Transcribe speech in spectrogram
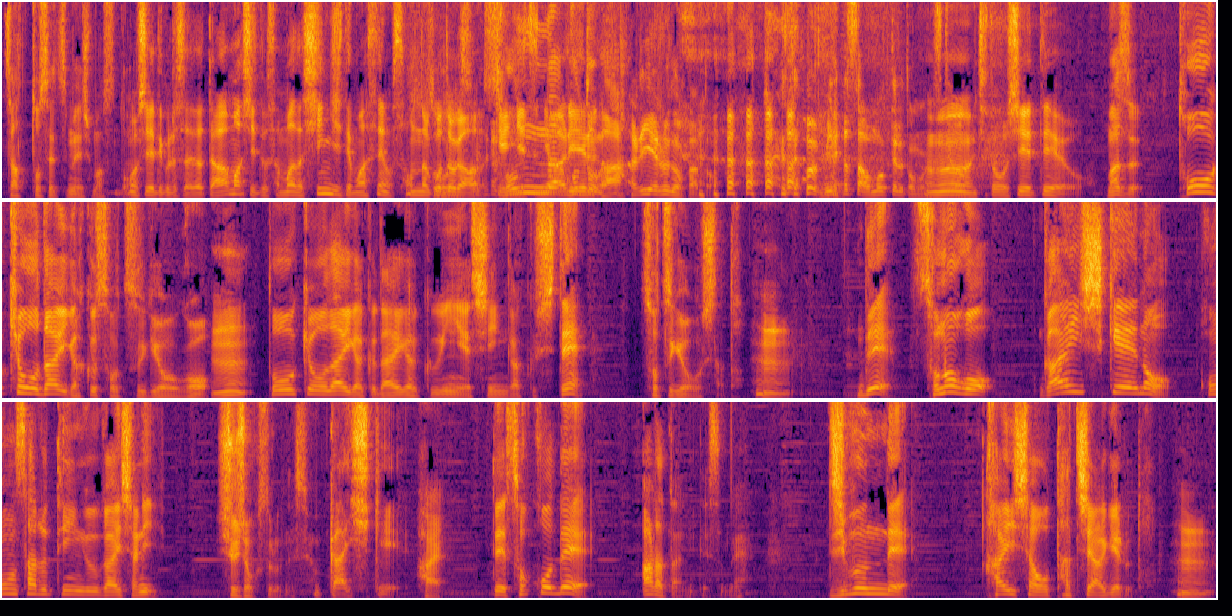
ざっと説明しますと。教えてください。だって、アマシッドさんまだ信じてませんよ。そんなことが現実にあり得るのあり得るのかと。多分皆さん思ってると思うんですけど、うん、ちょっと教えてよ。まず、東京大学卒業後、うん。東京大学大学院へ進学して、卒業をしたと。うん。で、その後、外資系のコンサルティング会社に就職するんですよ。外資系。はい。で、そこで、新たにですね、自分で会社を立ち上げると。うん。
